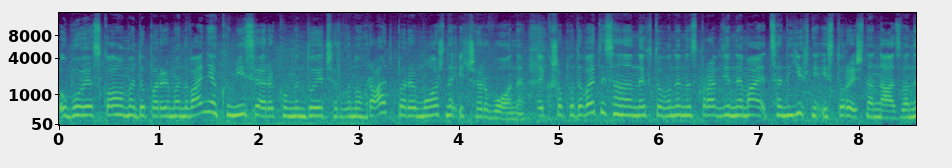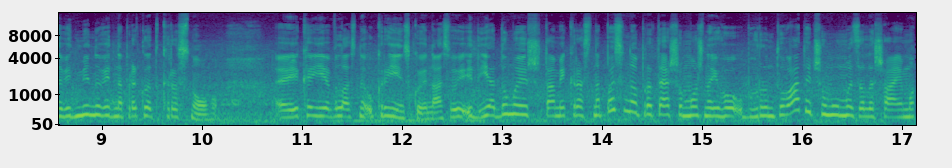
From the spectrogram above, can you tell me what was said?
Обов'язковими до перейменування комісія рекомендує Червоноград, Переможне і Червоне. Якщо подивитися на них, то вони насправді не мають це не їхня історична назва, на відміну від, наприклад, Красного. Е, Яке є власне українською назвою, і я думаю, що там якраз написано про те, що можна його обґрунтувати, чому ми залишаємо,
